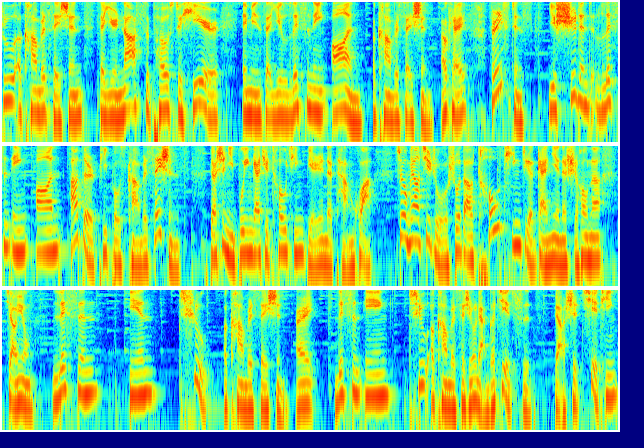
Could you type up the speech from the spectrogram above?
to a conversation that you're not supposed to hear, it means that you're listening on a conversation. Okay? For instance, you shouldn't listen in on other people's conversations. 表示你不应该去偷听别人的谈话。所以我们要记住，说到偷听这个概念的时候呢，就要用 listen in to a conversation。而 listen in to a conversation 有两个介词，表示窃听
